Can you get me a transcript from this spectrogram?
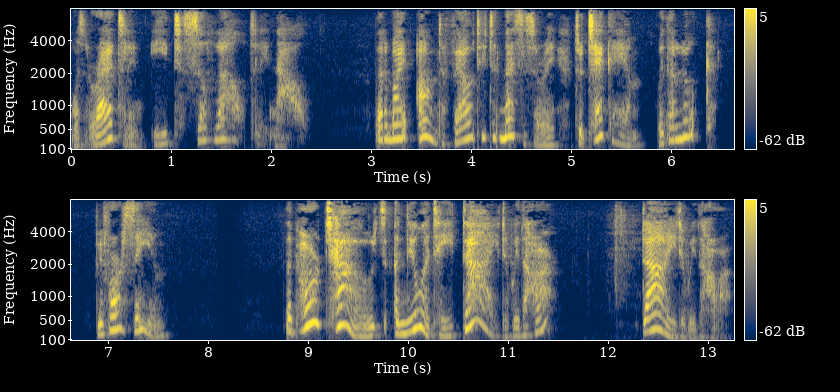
was rattling it so loudly now that my aunt felt it necessary to check him with a look before saying, The poor child's annuity died with her. Died with her,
